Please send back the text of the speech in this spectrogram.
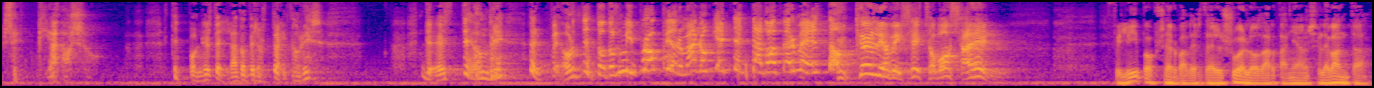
Sed piadoso. ¿Te pones del lado de los traidores? ¿De este hombre? El peor de todos, mi propio hermano que ha intentado hacerme esto. ¿Y qué le habéis hecho vos a él? Philippe observa desde el suelo. D'Artagnan se levanta.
